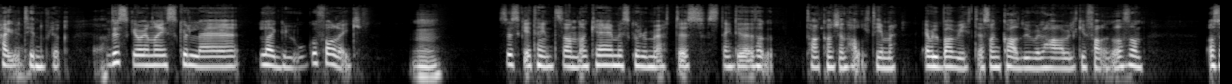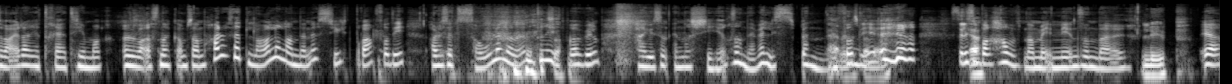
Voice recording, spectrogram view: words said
Herregud, tiden flyr. Du husker jo når jeg skulle lage logo for deg, Mm. så husker jeg tenkte sånn OK, vi skulle møtes, så tenkte jeg det tar kanskje en halvtime. Jeg vil bare vite sånn hva du vil ha, hvilke farger og sånn. Og så var jeg der i tre timer, og vi bare snakka om sånn Har du sett La La Land? Den er sykt bra. Fordi Har du sett Soul? Den er en dritbra film. Herregud, sånn energier og sånn. Det er veldig spennende. Er veldig fordi, spennende. ja, så liksom Ja. bare havna vi inn i en sånn der Loop. Ja,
